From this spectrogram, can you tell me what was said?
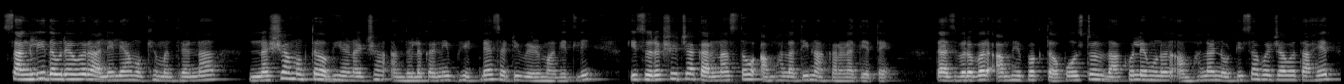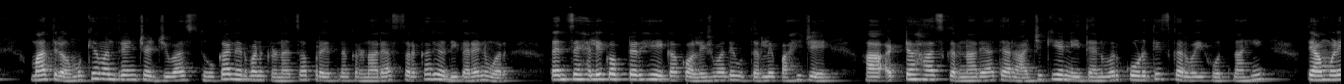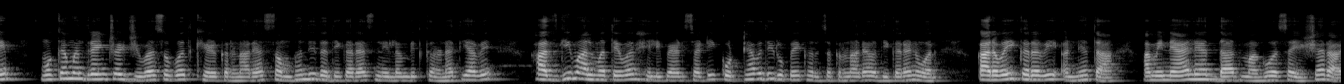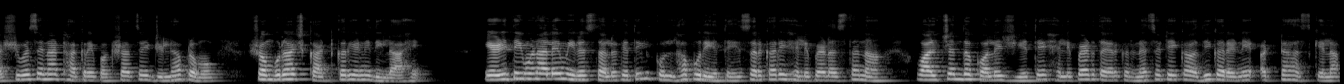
सांगली दौऱ्यावर आलेल्या मुख्यमंत्र्यांना नशामुक्त अभियानाच्या आंदोलकांनी भेटण्यासाठी वेळ मागितली की सुरक्षेच्या कारणास्तव आम्हाला ती नाकारण्यात येते. त्याचबरोबर आम्ही फक्त पोस्टर दाखवले म्हणून आम्हाला नोटिसा बजावत आहेत मात्र मुख्यमंत्र्यांच्या जीवास धोका निर्माण करण्याचा प्रयत्न करणाऱ्या सरकारी अधिकाऱ्यांवर त्यांचे हेलिकॉप्टर हे एका कॉलेजमध्ये उतरले पाहिजे हा अट्टहास करणाऱ्या त्या राजकीय नेत्यांवर कोणतीच कारवाई होत नाही त्यामुळे मुख्यमंत्र्यांच्या जीवासोबत खेळ करणाऱ्या संबंधित अधिकाऱ्यास निलंबित करण्यात यावे. खाजगी मालमत्तेवर हेलिपॅडसाठी कोट्यावधी रुपये खर्च करणाऱ्या अधिकाऱ्यांवर कारवाई करावी अन्यथा आम्ही न्यायालयात दाद मागू असा इशारा शिवसेना ठाकरे पक्षाचे जिल्हाप्रमुख शंभूराज काटकर यांनी दिला आहे. यावेळी ते म्हणाले मिरज तालुक्यातील कोल्हापूर येथे सरकारी हेलिपॅड असताना वालचंद कॉलेज येथे हेलिपॅड तयार करण्यासाठी एका अधिकाऱ्याने अट्टहास केला.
